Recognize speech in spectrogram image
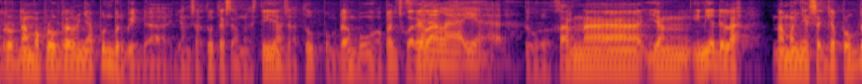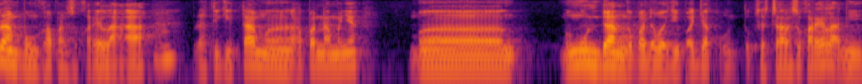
Pro- Nama programnya pun berbeda. Yang satu tax amnesty, yang satu program pengungkapan sukarela. Sukarela, ya. Betul, karena yang ini adalah namanya saja program pengungkapan sukarela, berarti kita me- apa namanya meng- mengundang kepada wajib pajak untuk secara sukarela nih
